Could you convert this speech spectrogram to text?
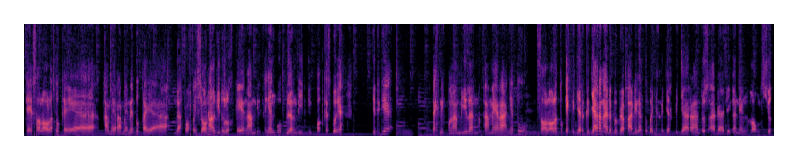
Kayak seolah-olah tuh kayak kameramennya tuh kayak nggak profesional gitu loh. Kayak ngambil yang gue bilang di podcast gue ya. Jadi dia teknik pengambilan kameranya tuh seolah-olah tuh kayak kejar-kejaran. Ada beberapa adegan tuh banyak kejar-kejaran terus ada adegan yang long shoot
